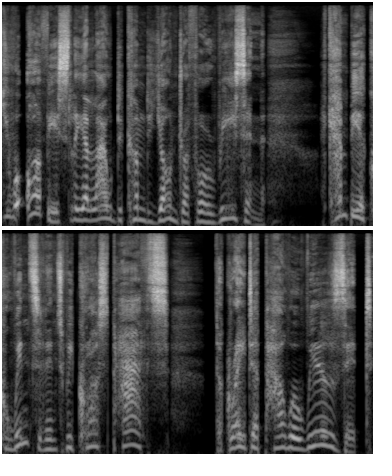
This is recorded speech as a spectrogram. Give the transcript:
You were obviously allowed to come to Yondra for a reason. It can't be a coincidence we crossed paths. The greater power wills it.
